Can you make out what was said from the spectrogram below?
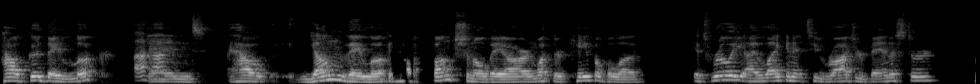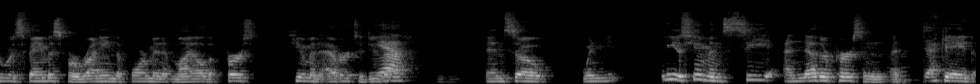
how good they look uh-huh. and how young they look and how functional they are and what they're capable of. It's really, I liken it to Roger Bannister who was famous for running the four minute mile, the first human ever to do yeah. that. Mm-hmm. And so when you, we as humans see another person a mm-hmm. decade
